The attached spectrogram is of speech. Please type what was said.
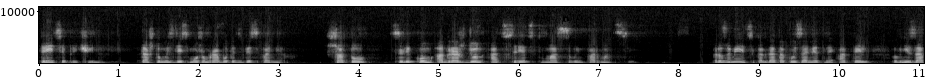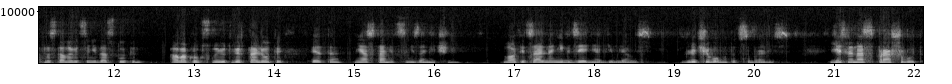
Третья причина — та, что мы здесь можем работать без помех. Шато целиком огражден от средств массовой информации. Разумеется, когда такой заметный отель внезапно становится недоступен, а вокруг снуют вертолеты, это не останется незамеченным. Но официально нигде не объявлялось, для чего мы тут собрались. Если нас спрашивают,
